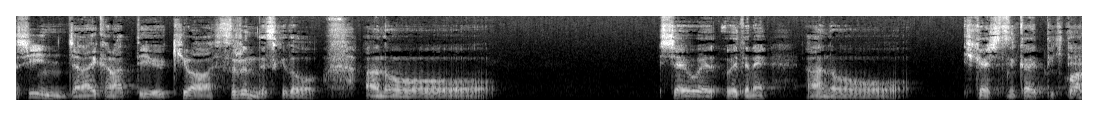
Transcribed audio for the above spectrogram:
しいんじゃないかなっていう気はするんですけどあの試合を終えてねあの控え室に帰ってきて、はい。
